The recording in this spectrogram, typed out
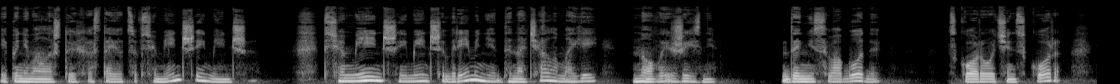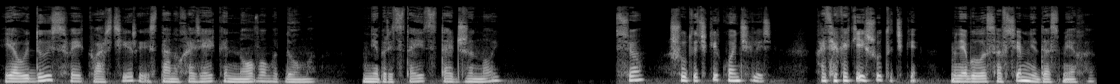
и понимала, что их остается все меньше и меньше. Все меньше и меньше времени до начала моей новой жизни. До несвободы. Скоро, очень скоро, я уйду из своей квартиры и стану хозяйкой нового дома. Мне предстоит стать женой. Все, шуточки кончились. Хотя какие шуточки? Мне было совсем не до смеха.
